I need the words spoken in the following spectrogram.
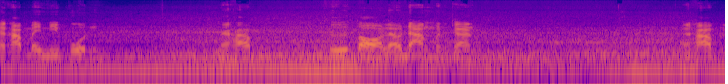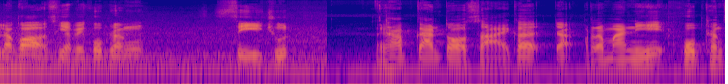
นะครับ ไม่มีผลนะครับ คือต่อแล้วดังเหมือนกันนะครับ แล้วก็เสียบไปครบทั้ง 4 ชุดนะครับ การต่อสายก็จะประมาณนี้ครบทั้ง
